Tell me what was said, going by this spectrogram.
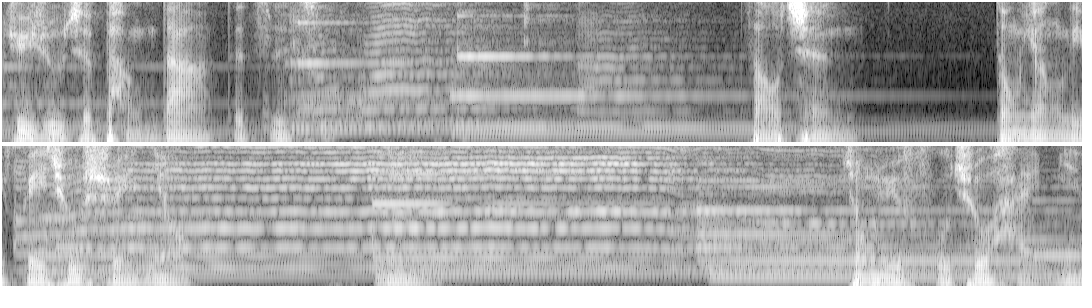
居住着庞大的自己。早晨，东阳里飞出水鸟，你终于浮出海面。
